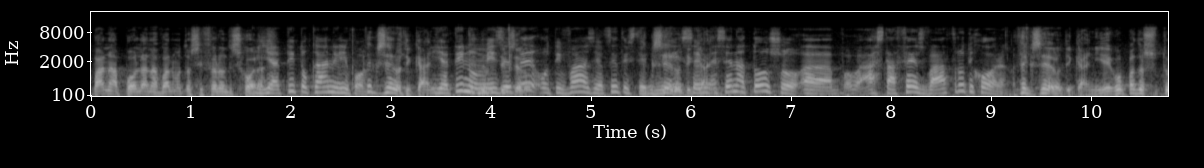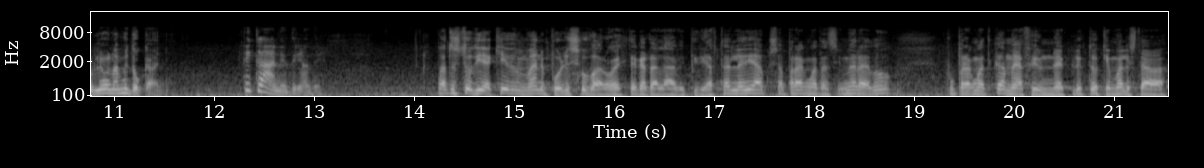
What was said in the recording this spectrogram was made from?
πάνω απ' όλα να βάλουμε το συμφέρον της χώρας. Γιατί το κάνει λοιπόν; Δεν ξέρω τι κάνει. Γιατί νομίζετε ότι βάζει αυτή τη στιγμή σε, σε ένα τόσο ασταθές βάθρο τη χώρα; Δεν ξέρω τι κάνει. Εγώ πάντως του λέω να μην το κάνει. Τι κάνει δηλαδή; Πάντως το διακύβευμα είναι πολύ σοβαρό. Έχετε καταλάβει. Αυτά δηλαδή άκουσα πράγματα σήμερα εδώ που πραγματικά με αφήνουν έκπληκτο και μάλιστα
